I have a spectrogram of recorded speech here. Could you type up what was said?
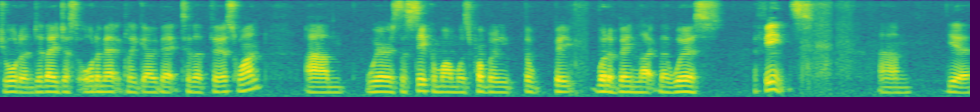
Jordan? Do they just automatically go back to the first one? Um, whereas the second one was probably the be, would have been like the worst offence. Um, yeah,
